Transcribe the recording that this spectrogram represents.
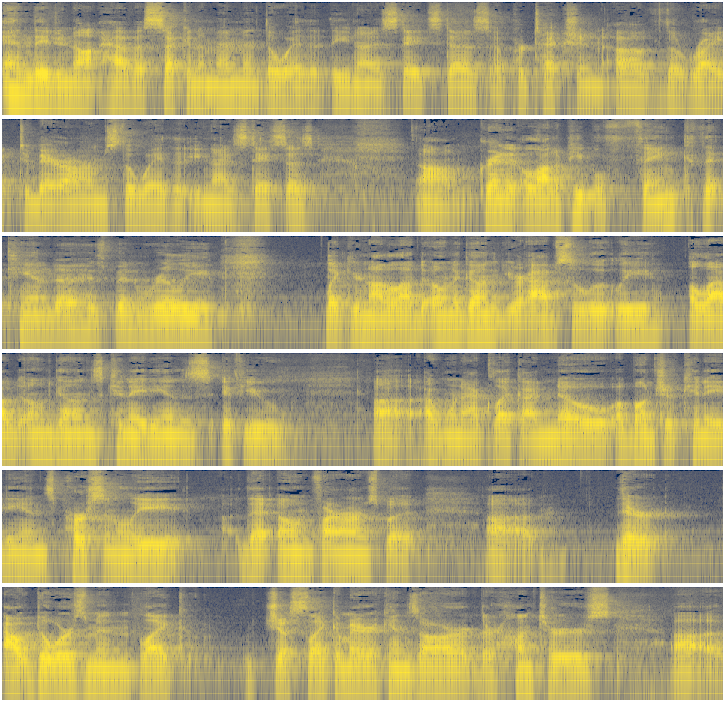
and they do not have a Second Amendment the way that the United States does, a protection of the right to bear arms the way that the United States does. Um, granted, a lot of people think that Canada has been really like you're not allowed to own a gun. You're absolutely allowed to own guns. Canadians, if you uh, I won't act like I know a bunch of Canadians personally that own firearms, but uh, they're outdoorsmen, like just like Americans are. They're hunters. Uh,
